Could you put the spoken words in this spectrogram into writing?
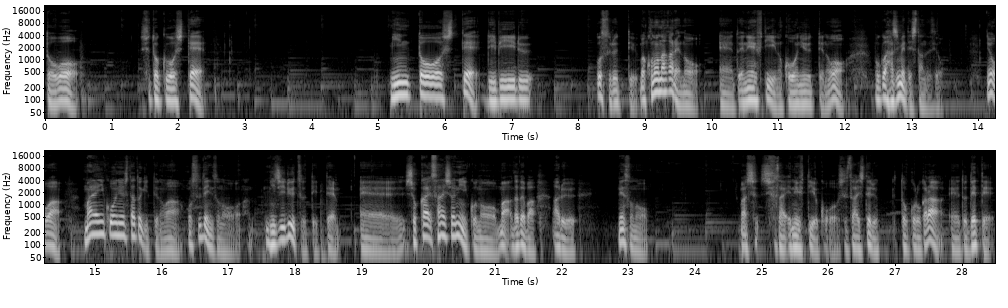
トを取得をしてミントをしてリビールをするっていう、まあ、この流れの、えーと NFT の購入っていうのを僕は初めてしたんですよ。要は前に購入した時っていうのはもうすでにその二次流通って言って、えー、初回最初にこの、まあ、例えばあるねその、まあ、主催 NFT をこう主催してるところから、えー、と出て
